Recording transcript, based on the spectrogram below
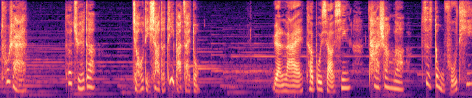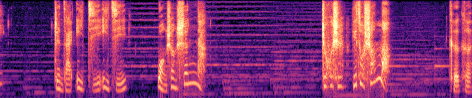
突然，他觉得脚底下的地板在动。原来他不小心踏上了自动扶梯，正在一级一级往上升呢。这会是一座山吗？可可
